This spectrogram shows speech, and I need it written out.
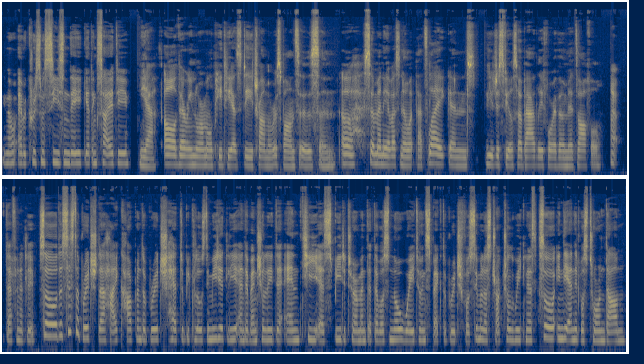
you know, every Christmas season they get anxiety. Yeah, all very normal PTSD trauma responses. And oh, so many of us know what that's like, and you just feel so badly for them. It's awful. Yeah. Definitely. So the sister bridge, the Hi Carpenter Bridge, had to be closed immediately, and eventually the NTSB determined that there was no way to inspect the bridge for similar structural weakness. So in the end, it was torn down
